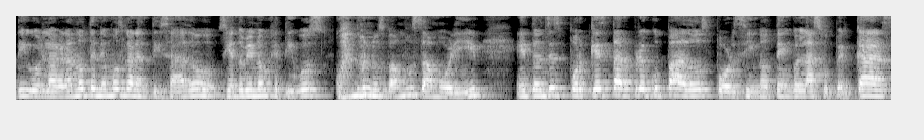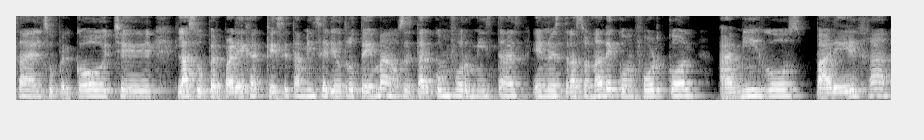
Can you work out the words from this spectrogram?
digo, la verdad no tenemos garantizado, siendo bien objetivos, cuándo nos vamos a morir. Entonces, ¿por qué estar preocupados por si no tengo la super casa, el super coche, la super pareja? Que ese también sería otro tema, o sea, estar conformistas en nuestra zona de confort con amigos, pareja,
